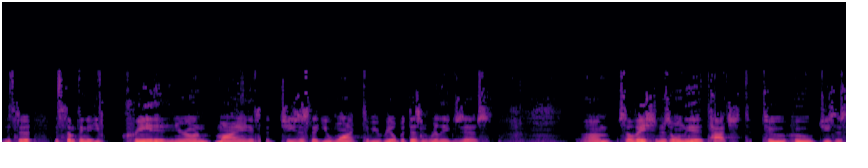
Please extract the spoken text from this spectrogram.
It's a it's something that you've created in your own mind. It's the Jesus that you want to be real, but doesn't really exist. Um, salvation is only attached to who Jesus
